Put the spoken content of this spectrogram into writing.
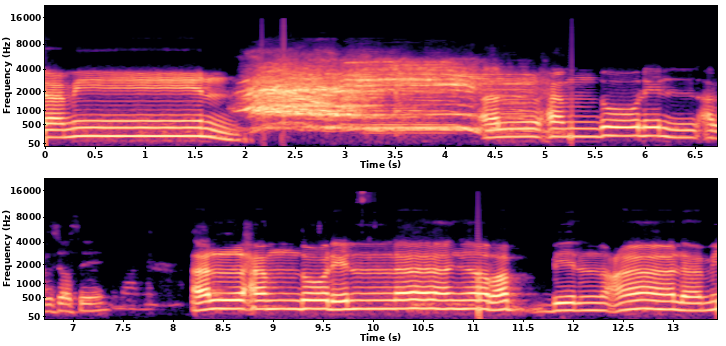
عالمين عالمين الحمد لله. العالمين. الحمد لله رب العالمين.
